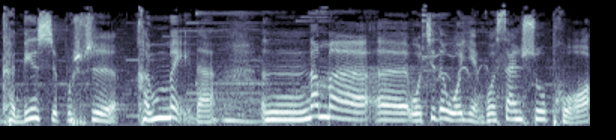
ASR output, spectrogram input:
肯定是不是很美的。嗯，那么呃，我记得我演过三叔婆，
